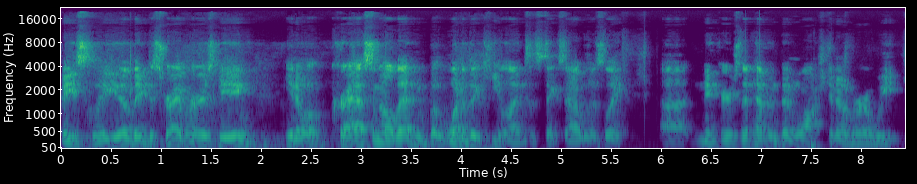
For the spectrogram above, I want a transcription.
basically, you know, they describe her as being, you know, crass and all that. And, but one of the key lines that sticks out was like uh, knickers that haven't been washed in over a week.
